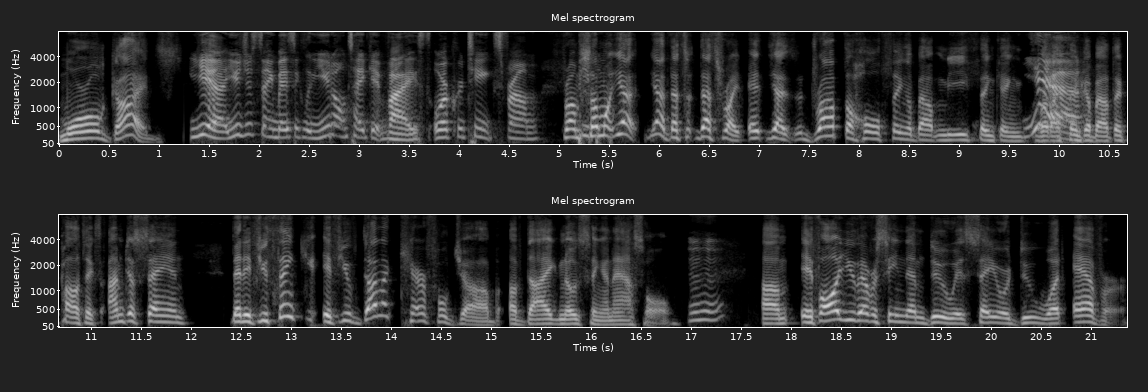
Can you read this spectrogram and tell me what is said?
moral guides yeah, you're just saying basically you don't take advice or critiques from. from People- someone. Yeah, yeah, that's that's right. It, yeah, drop the whole thing about me thinking what I think about the politics. I'm just saying that if you think if you've done a careful job of diagnosing an asshole, Mhm. um, if all you've ever seen them do is say or do whatever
